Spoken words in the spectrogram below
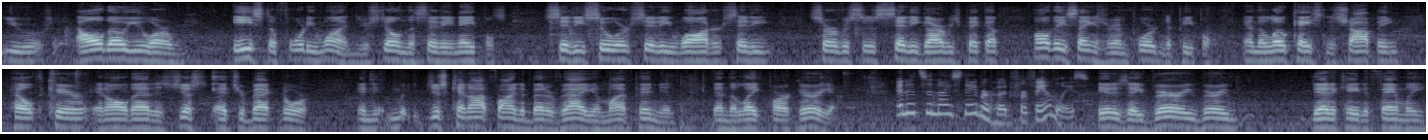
you, although you are east of 41, you're still in the city of Naples. City sewer, city water, city services, city garbage pickup. All these things are important to people, and the location of shopping, health care, and all that is just at your back door and just cannot find a better value, in my opinion, than the Lake Park area. And it's a nice neighborhood for families. It is a very, very dedicated family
